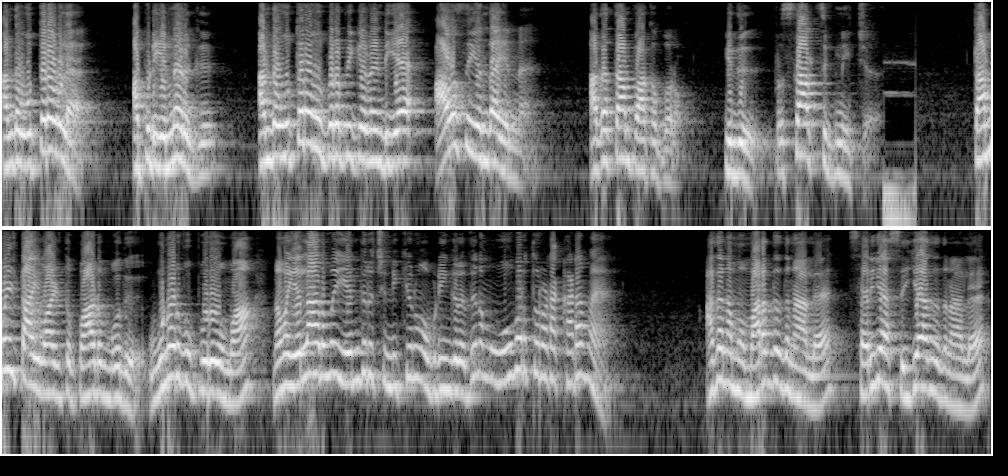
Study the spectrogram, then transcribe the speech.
அந்த உத்தரவுல அப்படி என்ன இருக்கு? அந்த உத்தரவு பிறப்பிக்க வேண்டிய அவசியம் தான் என்ன? அதைத்தான் பார்க்க போறோம். இது பிரசாத் சிக்னேச்சர் தமிழ் தாய் வாழ்த்து பாடும்போது உணர்வு பூர்வமா? நம்ம எல்லாருமே எந்திரிச்சு நிக்கணும் அப்படிங்கிறது நம்ம ஒவ்வொருத்தரோட கடமை. அதை நம்ம மறந்ததுனால சரியா செய்யாததுனால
